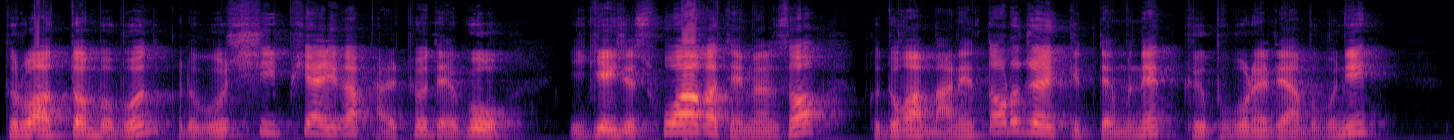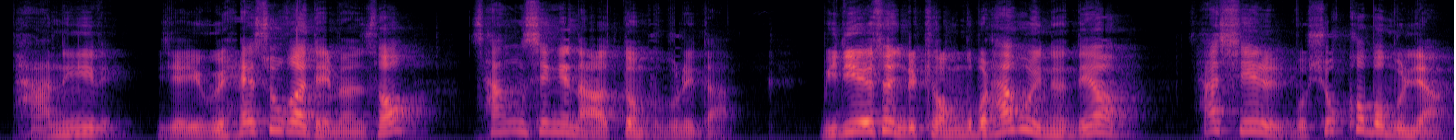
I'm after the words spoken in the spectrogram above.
들어왔던 부분 그리고 CPI가 발표되고 이게 이제 소화가 되면서 그동안 많이 떨어져 있기 때문에 그 부분에 대한 부분이 반응이 이제 이게 해소가 되면서 상승이 나왔던 부분이다. 미리에서 이렇게 언급을 하고 있는데요. 사실 뭐 쇼커버 물량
